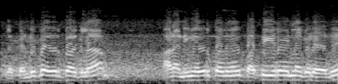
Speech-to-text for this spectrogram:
இல்லை கண்டிப்பாக எதிர்பார்க்கலாம். ஆனால் நீங்கள் எதிர்பார்த்த மாதிரி பத்து ஹீரோயின்லாம் கிடையாது.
